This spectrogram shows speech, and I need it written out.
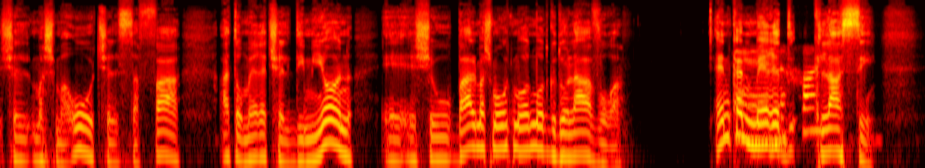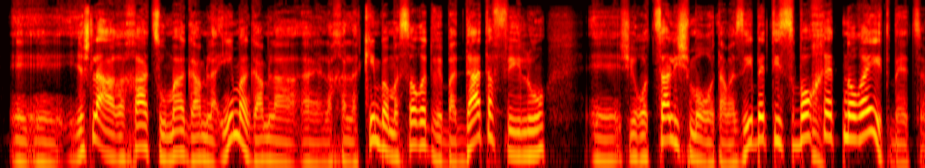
של משמעות, של שפה, את אומרת של דמיון, אה, שהוא בעל משמעות מאוד מאוד גדולה עבורה. אין כאן אה, מרד נכון. קלאסי. אה, אה, יש לה הערכה עצומה גם לאימא, גם לחלקים במסורת ובדת אפילו, שהיא רוצה לשמור אותם. אז היא בתסבוכת נוראית בעצם.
